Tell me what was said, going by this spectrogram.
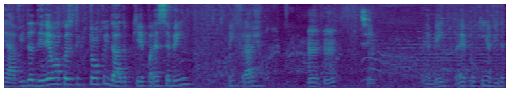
É, a vida dele é uma coisa que tem que tomar cuidado, porque parece ser bem, bem frágil. Uhum, sim. É bem, é pouquinha vida.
